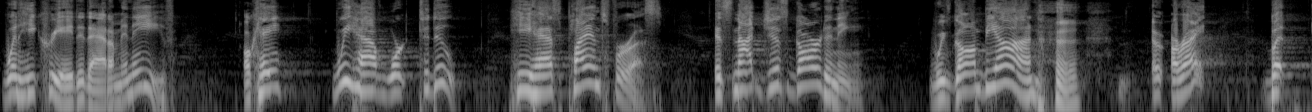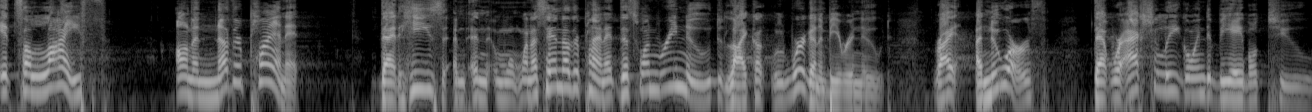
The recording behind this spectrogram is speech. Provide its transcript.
when he created Adam and Eve. Okay? We have work to do. He has plans for us. It's not just gardening. We've gone beyond. All right? But it's a life on another planet that he's, and, and, when I say another planet, this one renewed, like a, we're going to be renewed, right? A new earth that we're actually going to be able to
